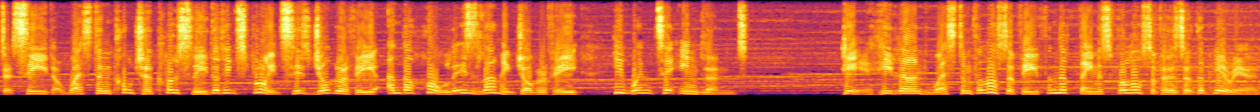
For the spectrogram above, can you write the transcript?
To see the Western culture closely that exploits his geography and the whole Islamic geography, he went to England. Here he learned Western philosophy from the famous philosophers of the period.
